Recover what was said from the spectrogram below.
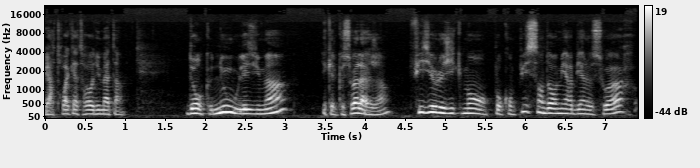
vers 3-4 heures du matin. Donc nous, les humains, et quel que soit l'âge, hein, physiologiquement, pour qu'on puisse s'endormir bien le soir,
